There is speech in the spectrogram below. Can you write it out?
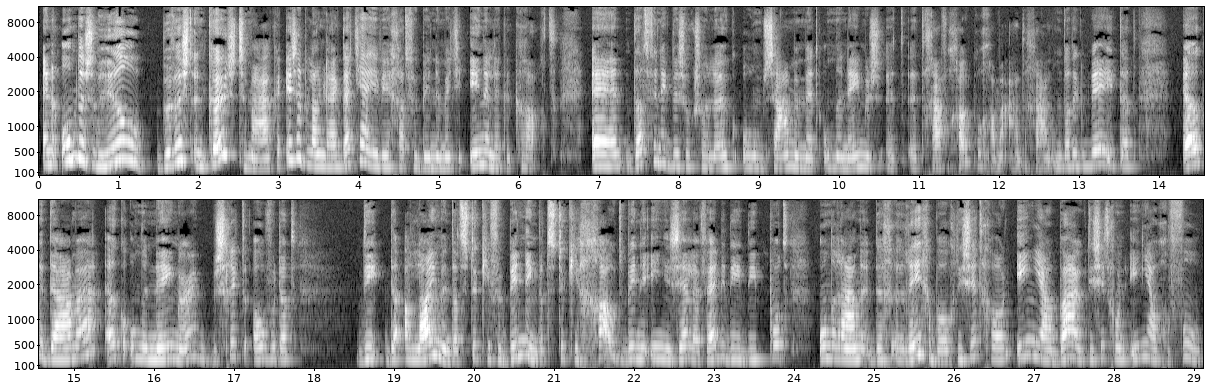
En om dus heel bewust een keuze te maken, is het belangrijk dat jij je weer gaat verbinden met je innerlijke kracht. En dat vind ik dus ook zo leuk om samen met ondernemers het, het Gaven Goud programma aan te gaan. Omdat ik weet dat elke dame, elke ondernemer beschikt over dat, die, de alignment, dat stukje verbinding, dat stukje goud binnenin jezelf. Hè? Die, die, die pot onderaan de regenboog, die zit gewoon in jouw buik, die zit gewoon in jouw gevoel.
